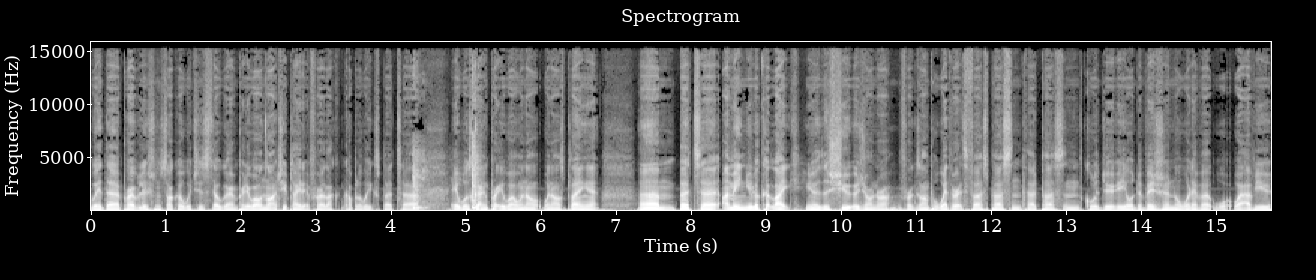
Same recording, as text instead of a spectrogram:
with uh, Pro Evolution Soccer, which is still going pretty well. Not actually played it for like a couple of weeks, but uh, it was going pretty well when I when I was playing it. Um, but uh, I mean, you look at like you know the shooter genre, for example, whether it's first person, third person, Call of Duty, or Division, or whatever, what have you.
